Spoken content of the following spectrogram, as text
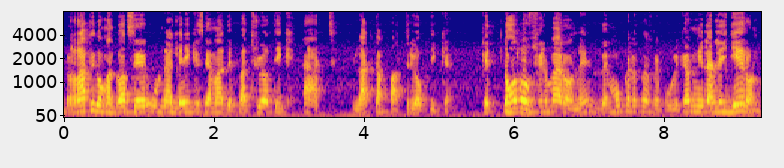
rápido mandó a hacer una ley que se llama The Patriotic Act, el acta patriótica, que todos firmaron, ¿eh? demócratas, republicanos, ni la leyeron.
